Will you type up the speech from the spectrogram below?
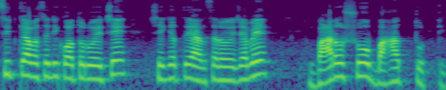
সিট ক্যাপাসিটি কত রয়েছে? সেক্ষেত্রে অ্যান্সার হয়ে যাবে বারোশো বাহাত্তরটি।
